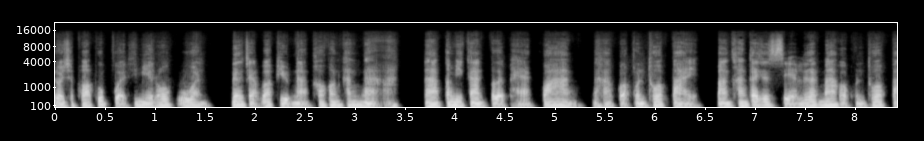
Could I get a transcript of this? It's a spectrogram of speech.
โดยเฉพาะผู้ป่วยที่มีโรคอ้วน เนื่องจากว่าผิวหนังเขาค่อนข้างหนานะครับต้องมีการเปิดแผลกว้างนะครับ กว่าคนทั่วไป บางครั้งก็จะเสียเลือดมากกว่าคนทั่วไป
